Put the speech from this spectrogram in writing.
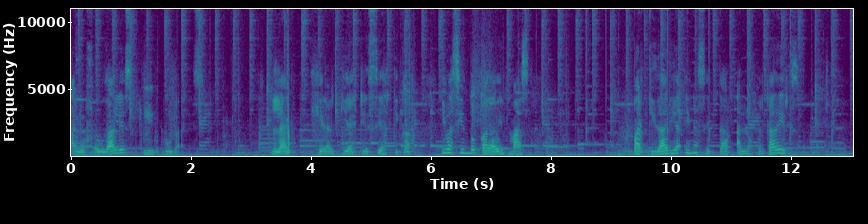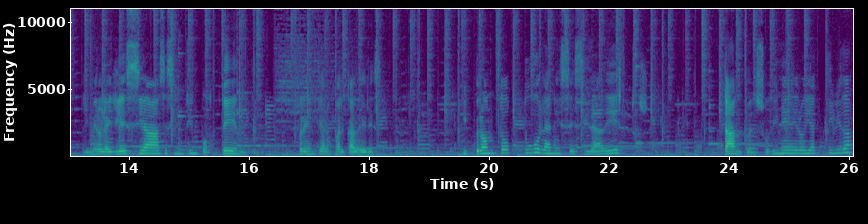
a los feudales y rurales. La jerarquía eclesiástica iba siendo cada vez más partidaria en aceptar a los mercaderes. Primero la iglesia se sintió impotente frente a los mercaderes y pronto tuvo la necesidad de estos, tanto en su dinero y actividad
